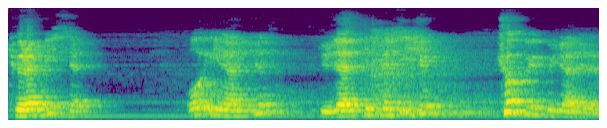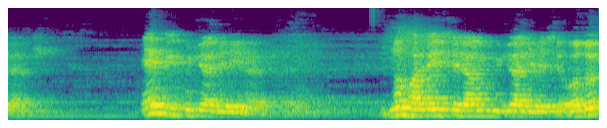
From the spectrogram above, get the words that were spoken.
türemişse o inancın düzeltilmesi için çok büyük mücadele vermiş. En büyük mücadeleyi vermişler. Nuh Aleyhisselam'ın mücadelesi odur.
